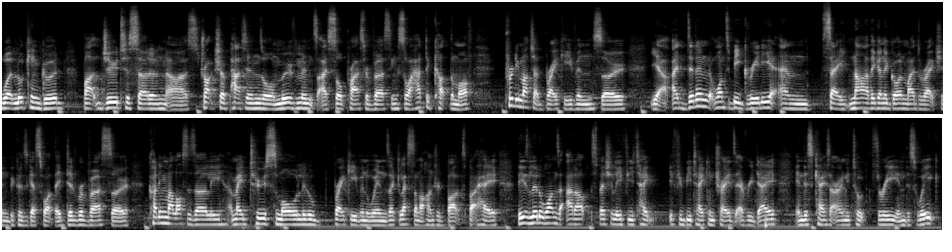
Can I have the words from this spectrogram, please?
were looking good, but due to certain uh, structure patterns or movements, I saw price reversing, so I had to cut them off pretty much at break even so yeah I didn't want to be greedy and say nah they're gonna go in my direction because guess what? They did reverse so cutting my losses early. I made two small little break even wins like less than a hundred bucks but hey these little ones add up especially if you take if you be taking trades every day. In this case I only took three in this week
